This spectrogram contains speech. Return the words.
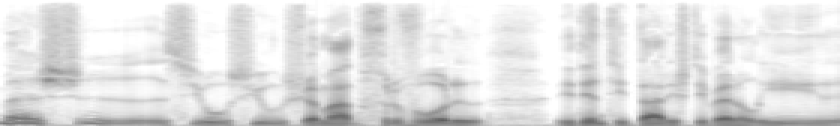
Mas eh, se o, se o chamado fervor identitário estiver ali,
